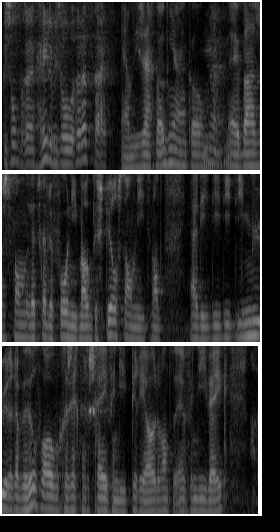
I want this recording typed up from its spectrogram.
bijzondere, een hele bijzondere wedstrijd. Ja, maar die zagen we ook niet aankomen. Nee. op basis van de wedstrijd ervoor niet, maar ook de speelstand niet. Want ja, die, die, die, die muur, daar hebben we heel veel over gezegd en geschreven in die periode, want, even in die week. Want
